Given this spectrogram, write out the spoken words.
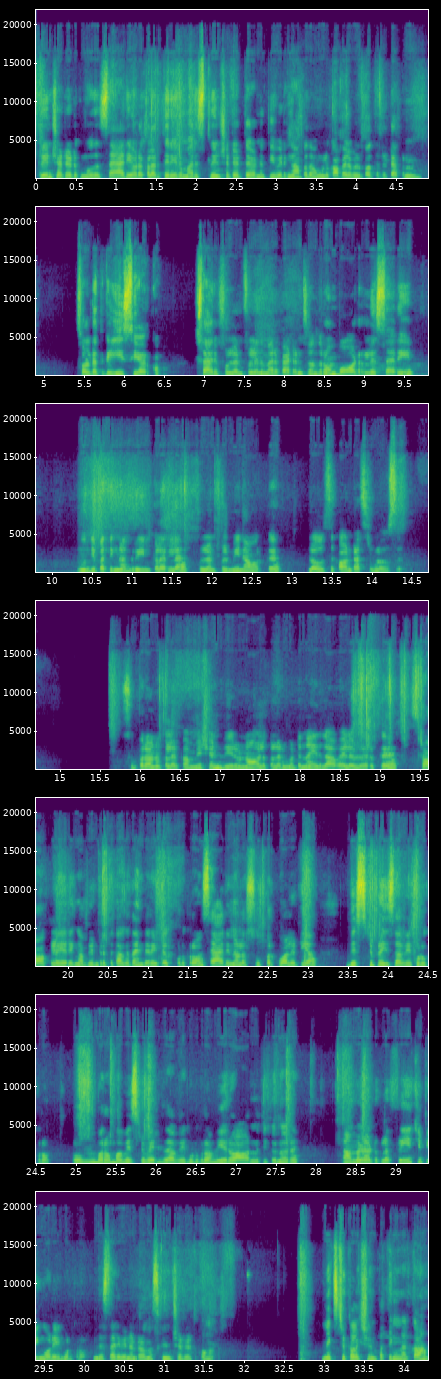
ஸ்க்ரீன்ஷாட் எடுக்கும்போது சாரியோட கலர் தெரியிற மாதிரி ஸ்க்ரீன்ஷாட் எடுத்து அனுப்பி விடுங்க. அப்போ தான் உங்களுக்கு அவைலபிள் பார்த்துட்டு டக்குன்னு சொல்கிறதுக்கு ஈஸியாக இருக்கும். சாரி ஃபுல் அண்ட் ஃபுல் இந்த மாதிரி பேட்டர்ன்ஸ் வந்துடும் பார்டர்லெஸ் சாரி முந்தி பார்த்தீங்கன்னா க்ரீன் கலரில் ஃபுல் அண்ட் ஃபுல் மீனாக ஒர்க்கு ப்ளவுஸு கான்ட்ராஸ்ட் ப்ளவுஸு சூப்பரான கலர் காம்பினேஷன் வெறும் நாலு கலர் மட்டும்தான் இதில் அவைலபிள் இருக்குது ஸ்டாக் லேயரிங் அப்படின்றதுக்காக தான் இந்த ரேட்டை கொடுக்குறோம். சாரினால சூப்பர் குவாலிட்டியாக பெஸ்ட் ப்ரைஸாகவே கொடுக்குறோம். ரொம்ப ரொம்ப பெஸ்ட் ப்ரைஸாகவே கொடுக்குறோம். வெறும் அறுநூற்றி தொண்ணூறு. தமிழ்நாட்டுக்குள்ள ஃப்ரீ ஷிப்பிங்கோடையும் கொடுக்குறோம். இந்த சரி வேணுன்றவங்க ஸ்க்ரீன்ஷாட் எடுத்துக்கோங்க. நெக்ஸ்ட் கலெக்ஷன் பார்த்தீங்கன்னாக்கா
